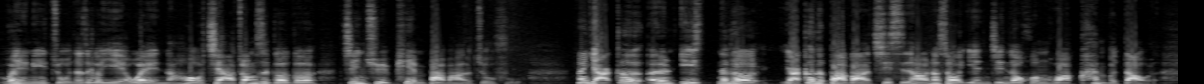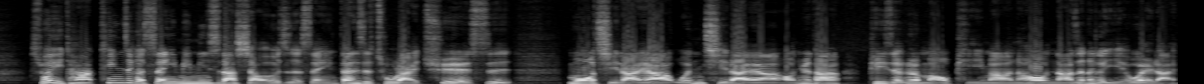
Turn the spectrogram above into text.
为你煮的这个野味，然后假装是哥哥进去骗爸爸的祝福。”那雅各，嗯，一那个雅各的爸爸，其实哈那时候眼睛都昏花，看不到了，所以他听这个声音，明明是他小儿子的声音，但是出来却是摸起来啊，闻起来啊，哦，因为他披着个毛皮嘛，然后拿着那个野味来，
